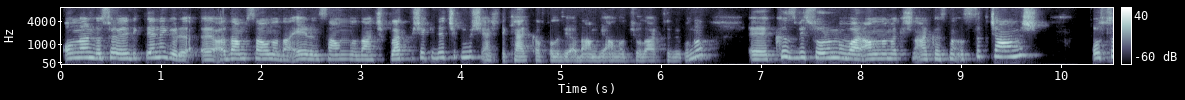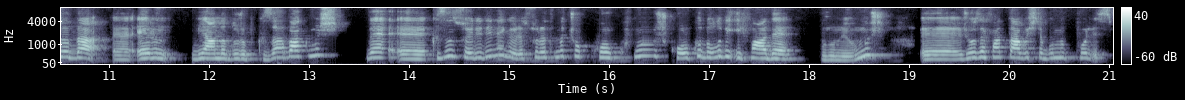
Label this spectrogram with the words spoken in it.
Onların da söylediklerine göre e, adam saunadan, Aaron saunadan çıplak bir şekilde çıkmış. Yani işte kel kafalı bir adam diye anlatıyorlar tabii bunu. E, kız bir sorun mu var anlamak için arkasından ıslık çalmış. O sırada e, Aaron bir anda durup kıza bakmış ve kızın söylediğine göre suratında çok korkmuş, korku dolu bir ifade bulunuyormuş. E, Joseph hatta işte bunu polis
